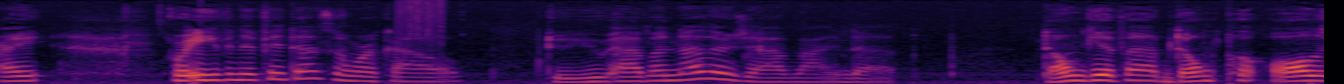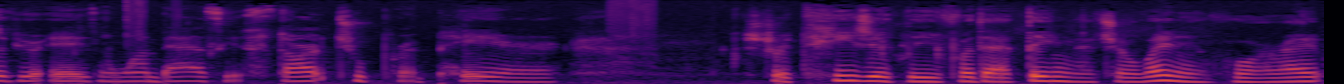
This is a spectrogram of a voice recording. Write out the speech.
right? Or even if it doesn't work out, do you have another job lined up? Don't give up. Don't put all of your eggs in one basket. Start to prepare strategically for that thing that you're waiting for, right?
